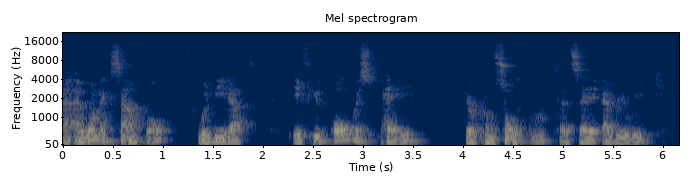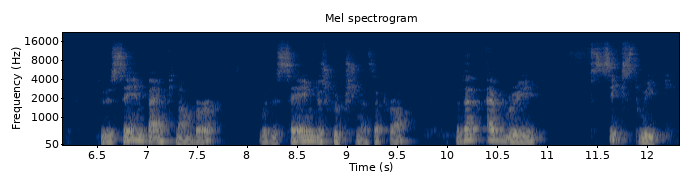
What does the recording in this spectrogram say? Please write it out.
Uh, and one example would be that if you always pay your consultant, let's say every week, to the same bank number with the same description, etc., but then every sixth week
